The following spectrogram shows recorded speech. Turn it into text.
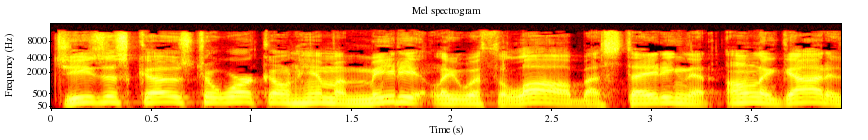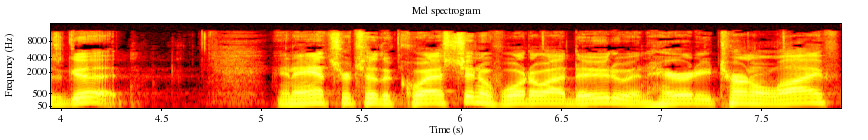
Jesus goes to work on him immediately with the law by stating that only God is good. In answer to the question of what do I do to inherit eternal life,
